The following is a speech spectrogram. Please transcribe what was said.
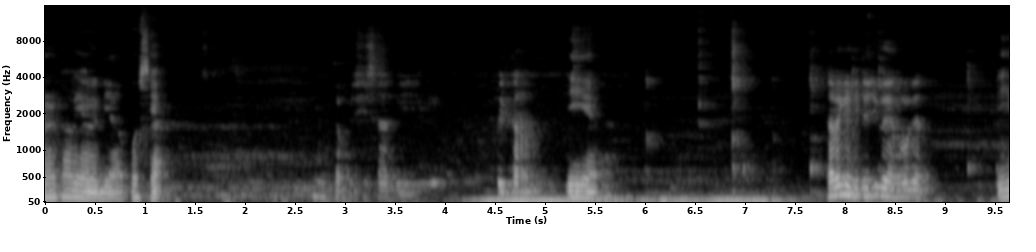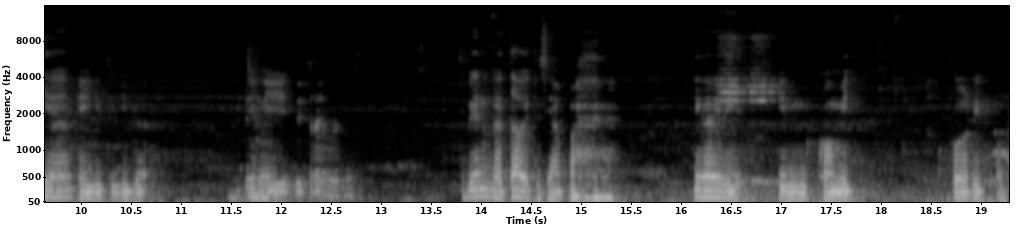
bener kali ya udah dihapus ya. Hmm, tapi sisa di Twitter. Iya. Tapi kayak gitu juga yang lu lihat. Iya kayak gitu juga. Itu yang di Twitter aja berarti. Tapi kan nggak tahu itu siapa. Ini kan ini in comic full report.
